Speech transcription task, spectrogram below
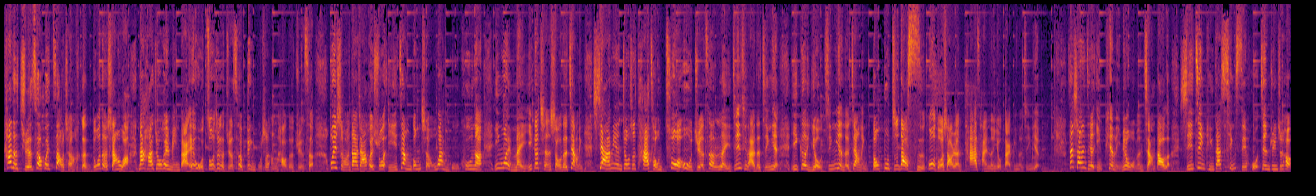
他的决策会造成很多的伤亡，那他就会明白，哎，我做这个决策并不是很好的决策。为什么大家会说一将功成万骨枯呢？因为每一个成熟的将领，下面就是他从错误决策累积起来的经验。一个有经验的将领都不知道死过多少人，他才能有带兵的经验。在上一集的影片里面，我们讲到了习近平在清洗火箭军之后，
